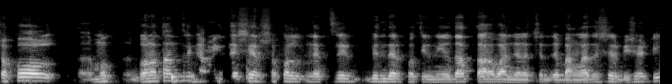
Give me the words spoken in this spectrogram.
সকল গণতান্ত্রিক আমি দেশের সকল নেতৃবৃন্দের প্রতি উনি উদাত্ত আহ্বান জানাচ্ছেন যে বাংলাদেশের বিষয়টি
